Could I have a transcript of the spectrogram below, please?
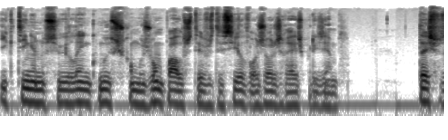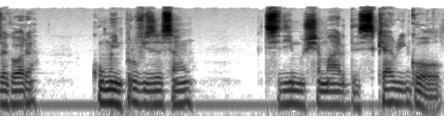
e que tinha no seu elenco músicos como João Paulo Esteves da Silva ou Jorge Reis, por exemplo. Deixo-vos agora com uma improvisação que decidimos chamar de Scary Gold.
